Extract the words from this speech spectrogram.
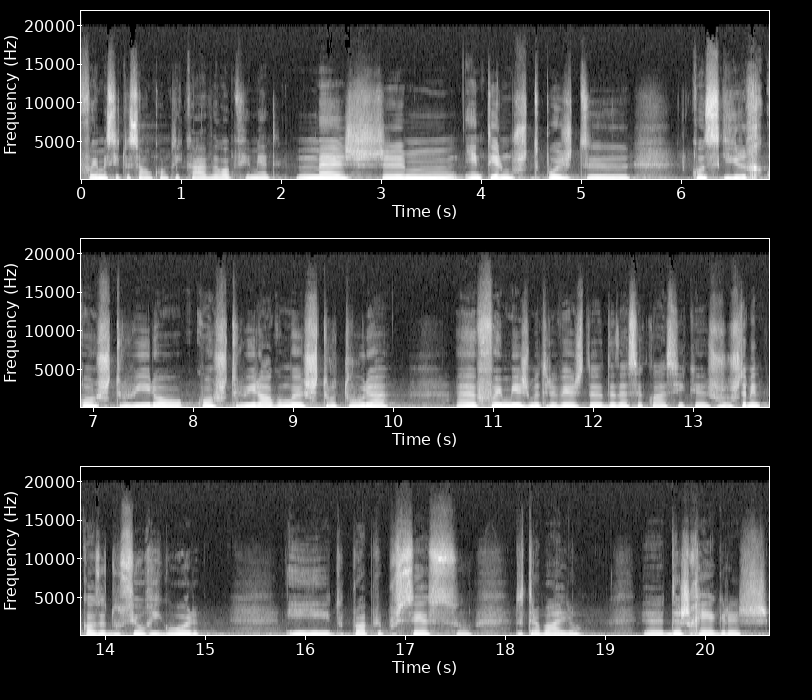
foi uma situação complicada, obviamente, mas hum, em termos depois de conseguir reconstruir ou construir alguma estrutura uh, foi mesmo através da, da, dança clássica, justamente por causa do seu rigor e do próprio processo de trabalho, uh, das regras.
